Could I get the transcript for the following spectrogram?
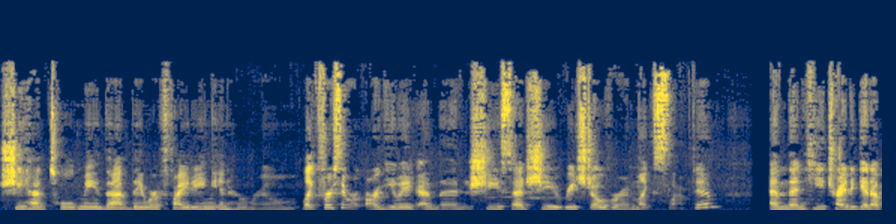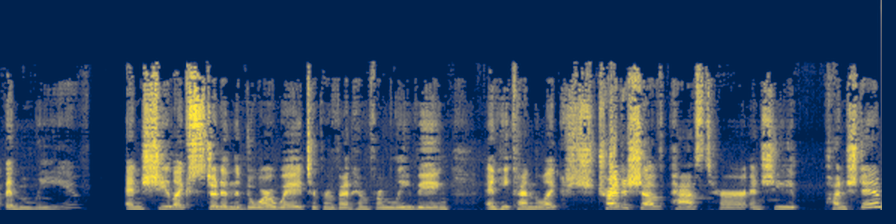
she had told me that they were fighting in her room. Like first they were arguing and then she said she reached over and like slapped him and then he tried to get up and leave and she like stood in the doorway to prevent him from leaving and he kind of like sh- tried to shove past her and she punched him.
